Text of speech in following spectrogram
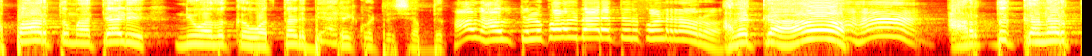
ಅಪಾರ್ಥ ಮಾತಾಡಿ ನೀವು ಅದಕ್ಕೆ ಒತ್ತಡ ಬ್ಯಾರೆ ಕೊಟ್ರಿ ಶಬ್ದ ಹೌದು ಹೌದು ತಿಳ್ಕೊಳ್ಳೋದು ಬೇರೆ ತಿಳ್ಕೊಂಡ್ರ ಅವ್ರು. ಅದಕ್ಕ ಅರ್ಧಕ್ಕೆ ಅನರ್ಥ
